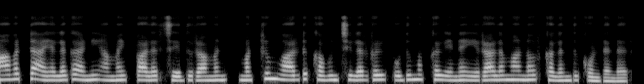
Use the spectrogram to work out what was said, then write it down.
மாவட்ட அயலக அணி அமைப்பாளர் சேதுராமன் மற்றும் வார்டு கவுன்சிலர்கள் பொதுமக்கள் என ஏராளமானோர் கலந்து கொண்டனர்.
